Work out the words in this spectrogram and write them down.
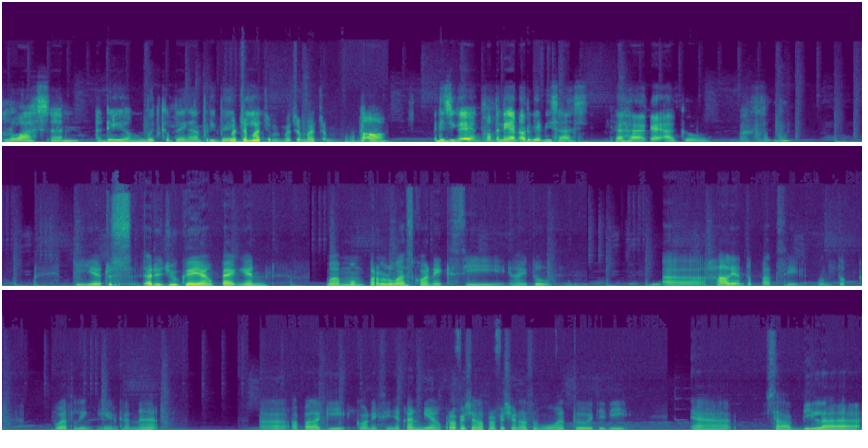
luasan. Ada yang buat kepentingan pribadi. macam-macam, macam-macam. Oh, ada juga yang kepentingan organisasi. Haha, kayak aku. Iya, terus ada juga yang pengen mem- memperluas koneksi. Nah, itu eh, hal yang tepat sih untuk buat LinkedIn karena eh, apalagi koneksinya kan yang profesional-profesional semua tuh. Jadi ya sabi lah.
